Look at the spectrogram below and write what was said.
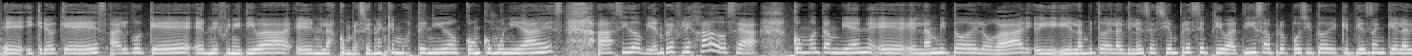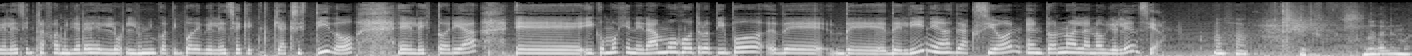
Eh, y creo que es algo que en definitiva en las conversaciones que hemos tenido con comunidades ha sido bien reflejado, o sea, como también eh, el ámbito del hogar y, y el ámbito de la violencia siempre se privatiza a propósito de que piensan que la violencia intrafamiliar es el, el único tipo de violencia que, que ha existido en la historia eh, y cómo generamos otro tipo de, de, de líneas de acción en torno a la no violencia. No, dale más.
